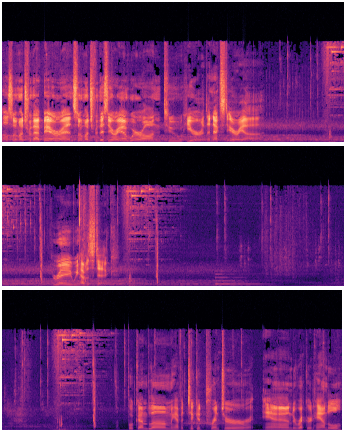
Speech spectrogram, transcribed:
Well, so much for that bear, and so much for this area. We're on to here, the next area. Hooray, we have a stick. Book emblem, we have a ticket printer, and a record handle.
